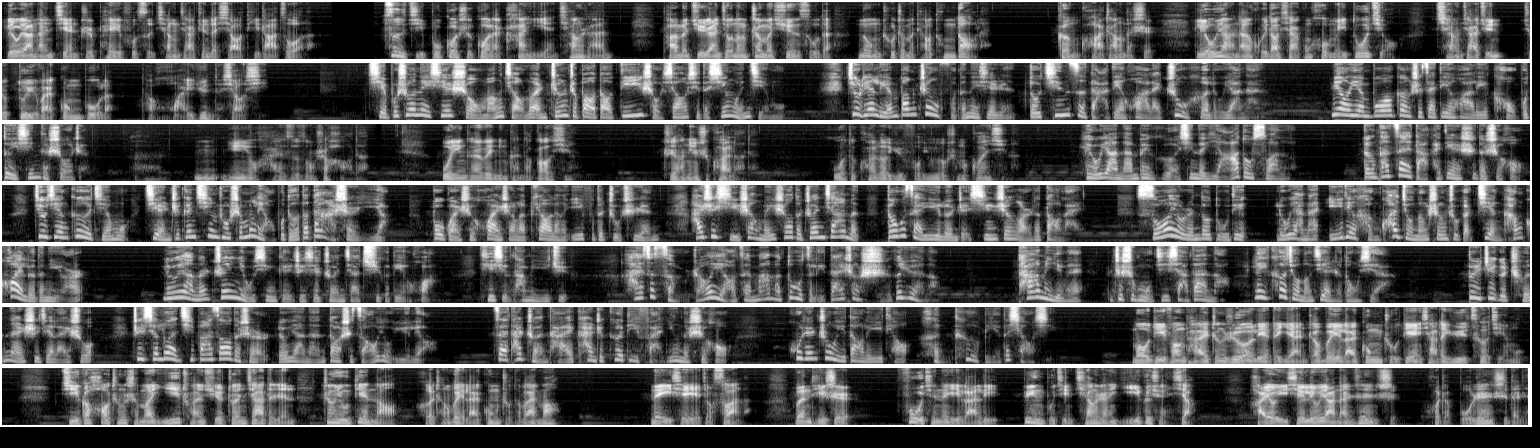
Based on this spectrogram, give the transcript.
刘亚楠简直佩服死羌家军的小题大做了，自己不过是过来看一眼羌然，他们居然就能这么迅速地弄出这么条通道来。更夸张的是，刘亚楠回到夏宫后没多久，强家军就对外公布了她怀孕的消息。且不说那些手忙脚乱争着报道第一手消息的新闻节目，就连联邦政府的那些人都亲自打电话来祝贺刘亚楠。妙艳波更是在电话里口不对心地说着：“您您有孩子总是好的，我应该为您感到高兴。只要您是快乐的，我的快乐与否又有什么关系呢？”刘亚楠被恶心的牙都酸了。等他再打开电视的时候，就见各节目简直跟庆祝什么了不得的大事儿一样，不管是换上了漂亮衣服的主持人，还是喜上眉梢的专家们，都在议论着新生儿的到来。所有人都笃定刘亚楠一定很快就能生出个健康快乐的女儿。刘亚楠真有心给这些专家去个电话，提醒他们一句：孩子怎么着也要在妈妈肚子里待上十个月呢。他们以为这是母鸡下蛋呢，立刻就能见着东西。对这个纯男世界来说，这些乱七八糟的事儿，刘亚楠倒是早有预料。在他转台看着各地反应的时候，忽然注意到了一条很特别的消息：某地方台正热烈地演着未来公主殿下的预测节目。几个号称什么遗传学专家的人正用电脑合成未来公主的外貌，那些也就算了。问题是，父亲那一栏里并不仅羌然一个选项，还有一些刘亚楠认识或者不认识的人，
